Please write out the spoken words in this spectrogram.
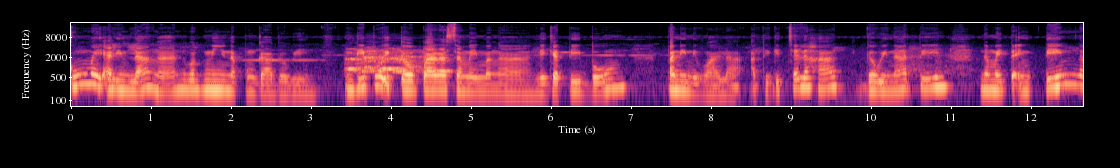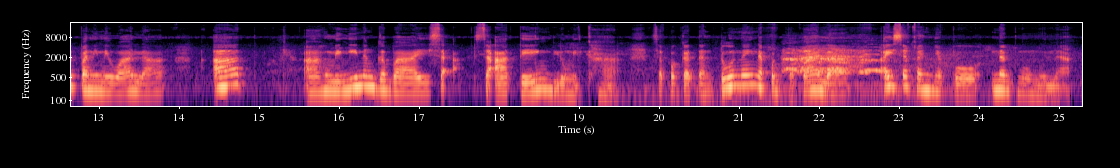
kung may alinlangan, huwag ninyo na pong gagawin. Hindi po ito para sa may mga negatibong paniniwala. At higit sa lahat, gawin natin na may taimtim na paniniwala at ah, humingi ng gabay sa sa ating lumikha sapagkat ang tunay na pagpapala ay sa kanya po nagmumula.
